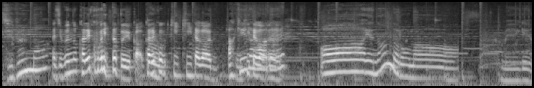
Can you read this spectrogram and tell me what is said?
自分の？あ自分の金子が言ったというか金子が聞,、聞いた側あ聞いた側で、あーえなんだろうな。名言。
